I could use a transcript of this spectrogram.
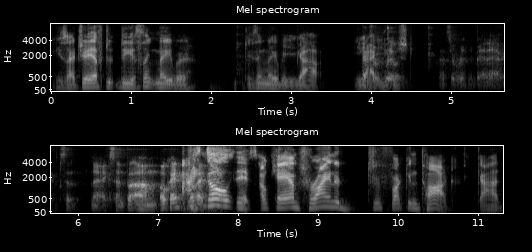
he's like, JF, do, do you think maybe, do you think maybe you got, you That's got a really used? That's a really bad accent. Accent, but um, okay. Go I ahead, know it is. Okay, I'm trying to, to fucking talk. God,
